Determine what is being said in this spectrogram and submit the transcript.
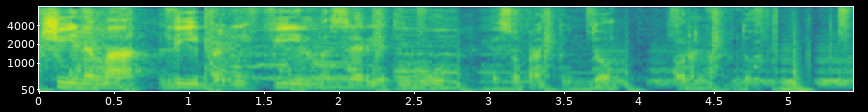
cinema, libri, film, serie tv e soprattutto Orlando.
